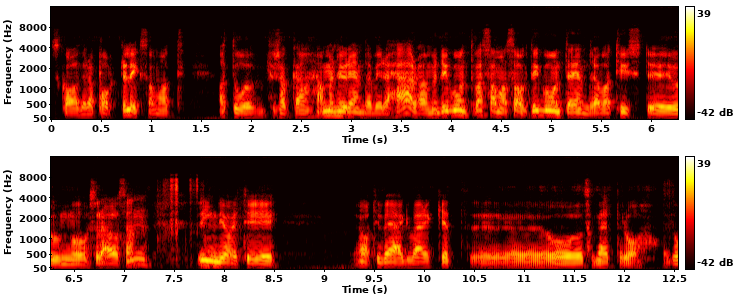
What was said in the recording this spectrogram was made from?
skaderapporter liksom. Att, att då försöka, ja men hur ändrar vi det här då? Men det går inte att vara samma sak. Det går inte att ändra, vara tyst, ung och sådär. Och sen ringde jag till, ja, till Vägverket eh, och som hette då. Och då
